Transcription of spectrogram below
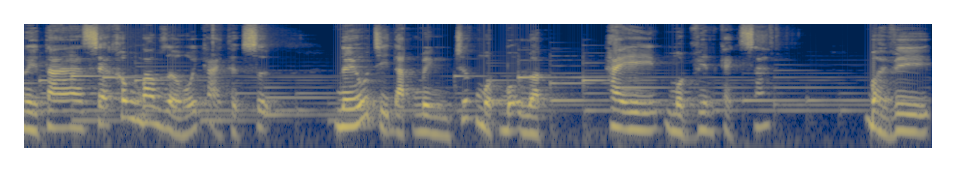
người ta sẽ không bao giờ hối cải thực sự. Nếu chỉ đặt mình trước một bộ luật hay một viên cảnh sát. Bởi vì,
